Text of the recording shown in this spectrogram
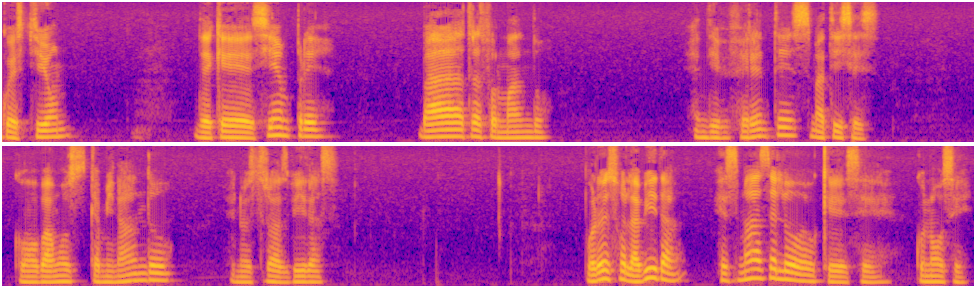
cuestión de que siempre va transformando en diferentes matices como vamos caminando en nuestras vidas. Por eso la vida es más de lo que se conoce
